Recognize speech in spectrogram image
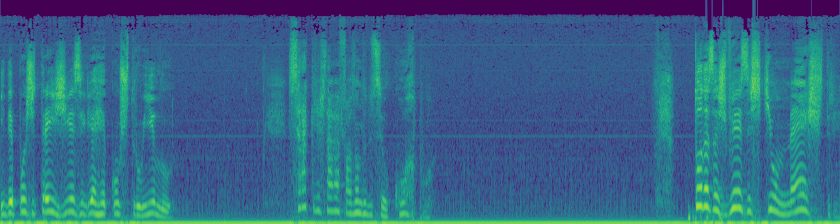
e depois de três dias iria reconstruí-lo, será que ele estava falando do seu corpo? Todas as vezes que o Mestre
